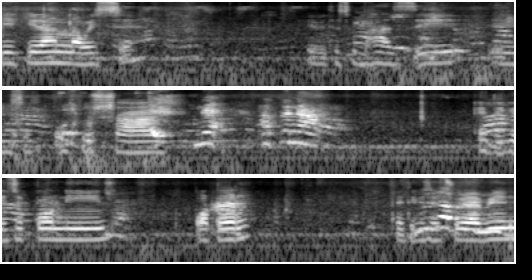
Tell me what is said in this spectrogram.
কি কি রান্না হয়েছে ভাজি কচুর শাক, এদিকে হচ্ছে পনির, পটল, এদিকে হচ্ছে সয়াবিন,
